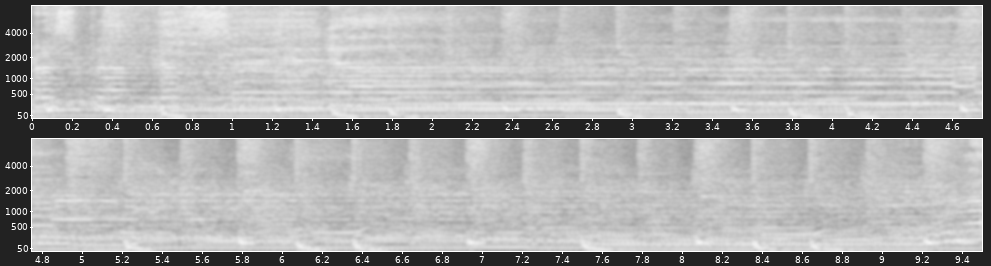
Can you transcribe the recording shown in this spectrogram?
resplandecerá. En la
